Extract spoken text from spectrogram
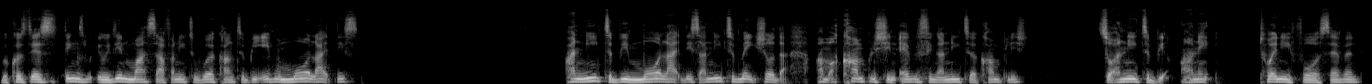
because there's things within myself I need to work on to be even more like this. I need to be more like this. I need to make sure that I'm accomplishing everything I need to accomplish. So I need to be on it 24 7.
